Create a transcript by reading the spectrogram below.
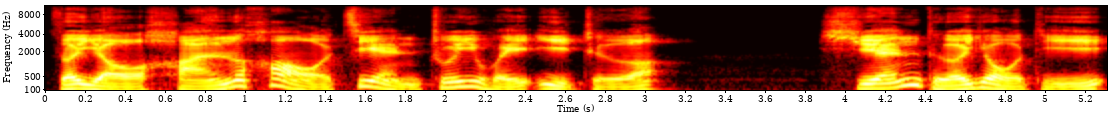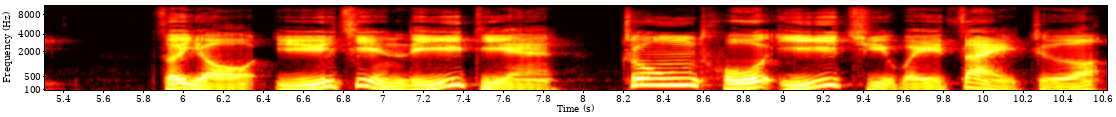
则有韩浩剑追为一折；玄德诱敌。则有于禁、李典中途以举为再折，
